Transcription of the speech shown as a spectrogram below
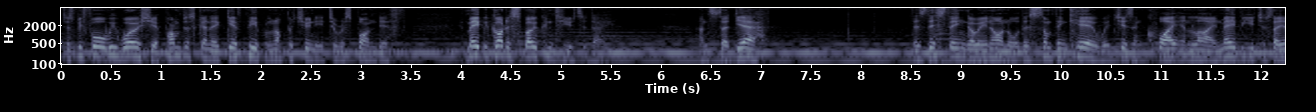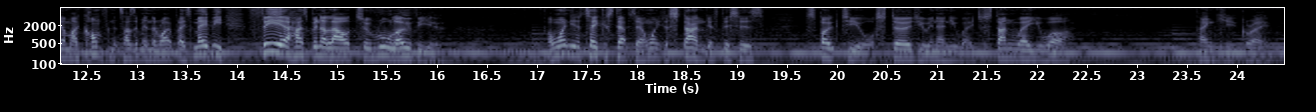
just before we worship, I'm just going to give people an opportunity to respond. If, if maybe God has spoken to you today and said, Yeah, there's this thing going on, or there's something here which isn't quite in line. Maybe you just say, oh, My confidence hasn't been in the right place. Maybe fear has been allowed to rule over you. I want you to take a step today. I want you to stand if this has spoke to you or stirred you in any way. Just stand where you are. Thank you. Great.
